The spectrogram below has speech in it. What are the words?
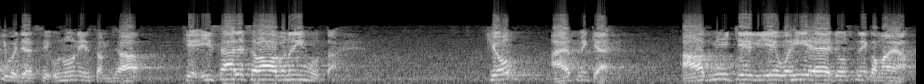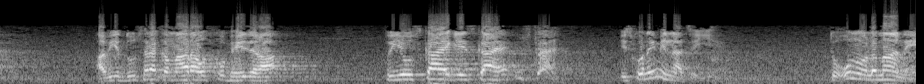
کی وجہ سے انہوں نے سمجھا کہ عیسال ثواب نہیں ہوتا ہے۔ کیوں؟ آیت میں کیا ہے؟ آدمی کے لیے وہی ہے جو اس نے کمایا۔ اب یہ دوسرا کما رہا اس کو بھیج رہا تو یہ اس کا ہے کہ اس کا ہے؟ اس کا ہے۔ اس کو نہیں ملنا چاہیے۔ تو ان علماء نے،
